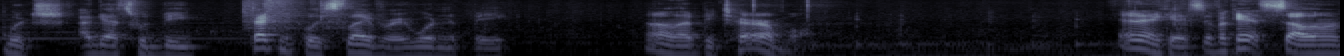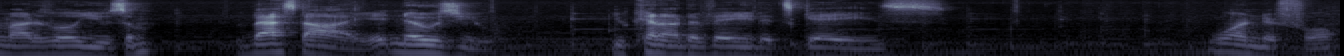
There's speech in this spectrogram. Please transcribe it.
which I guess would be technically slavery, wouldn't it be? Oh, that'd be terrible. In any case, if I can't sell them, I might as well use them. Vast Eye, it knows you. You cannot evade its gaze. Wonderful.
